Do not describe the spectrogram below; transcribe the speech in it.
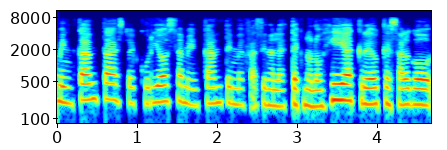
me encanta, estoy curiosa, me encanta y me fascina la tecnología, creo que es algo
